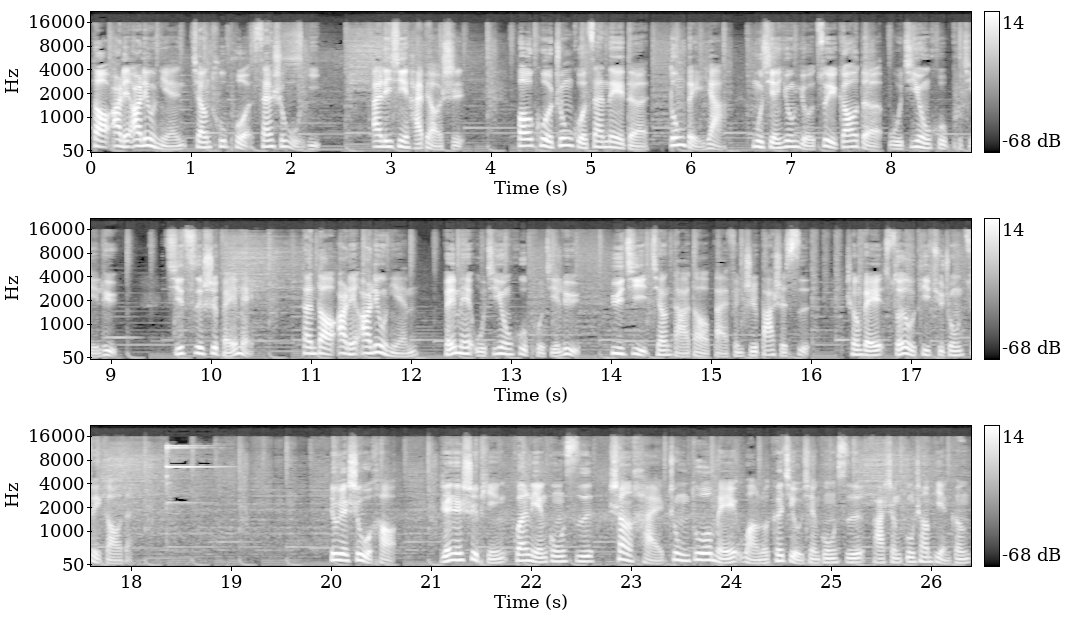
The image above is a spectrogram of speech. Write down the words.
到二零二六年将突破三十五亿。爱立信还表示，包括中国在内的东北亚目前拥有最高的五 G 用户普及率，其次是北美。但到二零二六年，北美五 G 用户普及率预计将达到百分之八十四，成为所有地区中最高的。六月十五号。人人视频关联公司上海众多媒网络科技有限公司发生工商变更，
